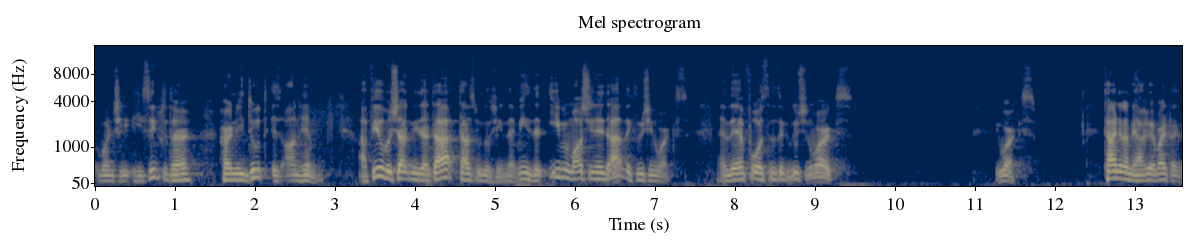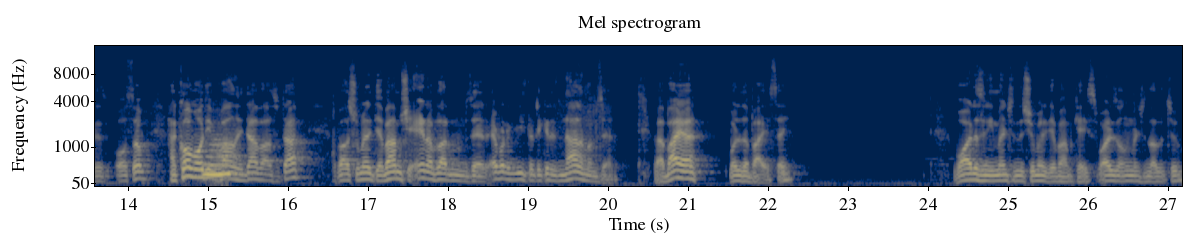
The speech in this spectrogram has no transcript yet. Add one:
when she, he sleeps with her, her nidut is on him. Afil b'shat nidata. That means that even while she's nidat, the kedushin works. And therefore, since the kedushin works, he works. Tanya Nami right like this also. Hakol modim v'al nidah v'al sutah v'al shomeret yabam she'en avlad mamzer. Everyone agrees that the kid is not a mamzer. V'abaya, what does Abaya say? Why doesn't he mention the Shomer Yavam case? Why does he only mention the other two?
